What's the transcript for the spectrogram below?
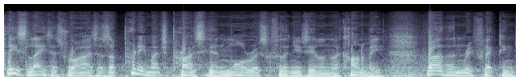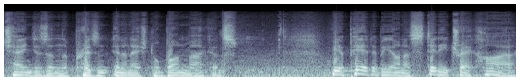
These latest rises are pretty much pricing in more risk for the New Zealand economy rather than reflecting changes in the present international bond markets. We appear to be on a steady track higher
